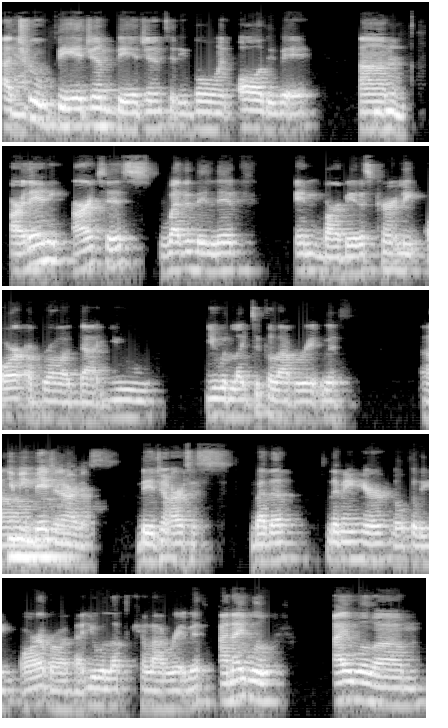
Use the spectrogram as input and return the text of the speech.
A Yeah. true Bajan, Bajan to the bone, all the way. Um, Mhm. Are there any artists, whether they live in Barbados currently or abroad, that you you would like to collaborate with? you mean Um, Bajan artists? Bajan artists, whether living here locally or abroad, that you would love to collaborate with. And I will, I will um,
